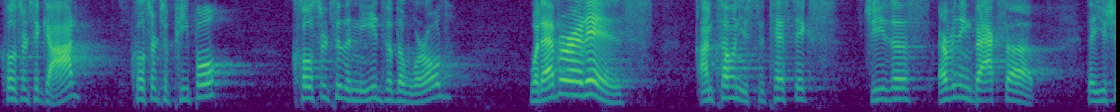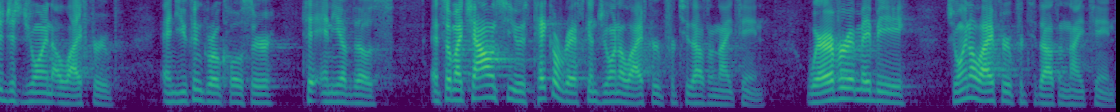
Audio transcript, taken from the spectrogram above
Closer to God? Closer to people? Closer to the needs of the world? Whatever it is, I'm telling you statistics, Jesus, everything backs up that you should just join a life group and you can grow closer to any of those. And so, my challenge to you is take a risk and join a life group for 2019. Wherever it may be, join a life group for 2019.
